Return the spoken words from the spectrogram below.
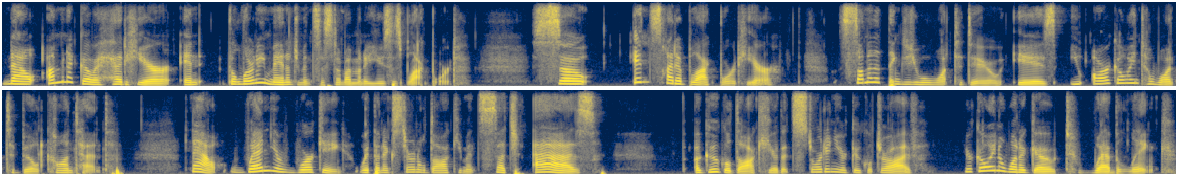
Now, I'm going to go ahead here, and the learning management system I'm going to use is Blackboard. So inside of Blackboard here, some of the things you will want to do is you are going to want to build content. Now, when you're working with an external document such as a Google Doc here that's stored in your Google Drive, you're going to want to go to Web Link.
